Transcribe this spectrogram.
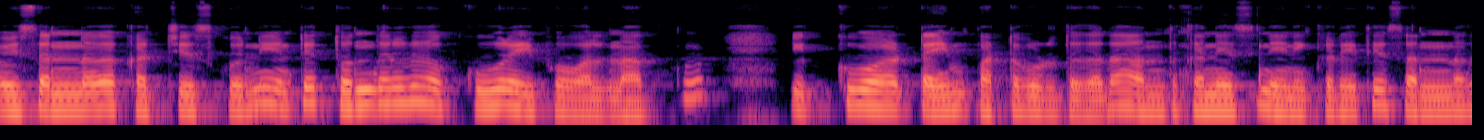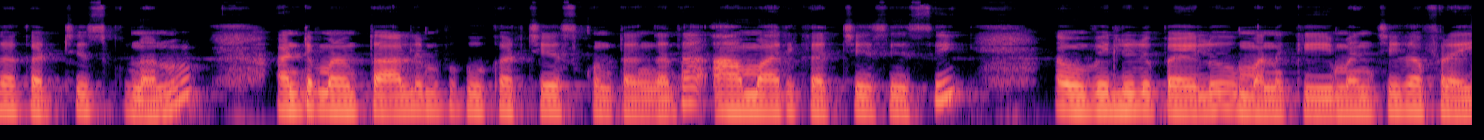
అవి సన్నగా కట్ చేసుకొని అంటే తొందరగా కూర అయిపోవాలి నాకు. ఎక్కువ టైం పట్టకూడదు కదా అందుకనేసి నేను ఇక్కడైతే సన్నగా కట్ చేసుకున్నాను. అంటే మనం తాలింపుకు కట్ చేసుకుంటాం కదా ఆ మారి కట్ చేసేసి వెల్లుల్లిపాయలు మనకి మంచిగా ఫ్రై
